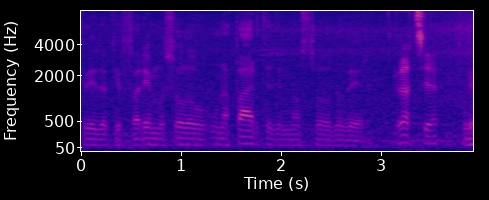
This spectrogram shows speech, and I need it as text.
credo che faremo solo una parte del nostro dovere. Grazie. Grazie.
